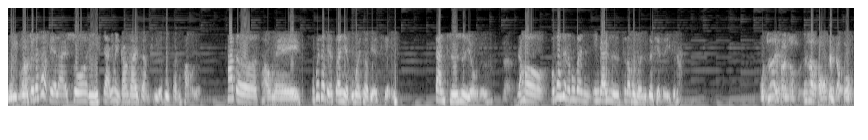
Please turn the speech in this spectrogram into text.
我觉得特别来说一下，因为你刚刚都在讲皮的部分好了，它的草莓不会特别酸，也不会特别甜，但汁是有的。对。然后红豆馅的部分应该是吃到目前为止最甜的一个。我觉得也可以这么说，因为它的红豆馅比较多。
